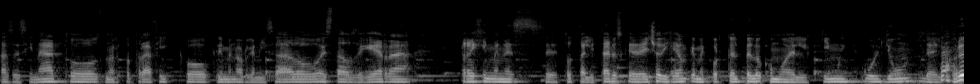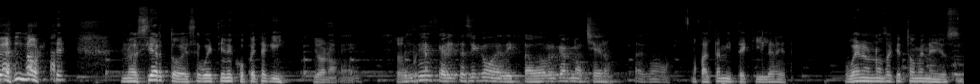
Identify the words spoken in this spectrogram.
asesinatos, narcotráfico, crimen organizado, estados de guerra, regímenes eh, totalitarios que de hecho dijeron que me corté el pelo como el Kim Il-jung del Corea del Norte. No es cierto, ese güey tiene copete aquí, yo no. Sí. Pues tienes carita así como de dictador garnachero. Como- falta mi tequila, fíjate. Bueno, no sé qué tomen ellos,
